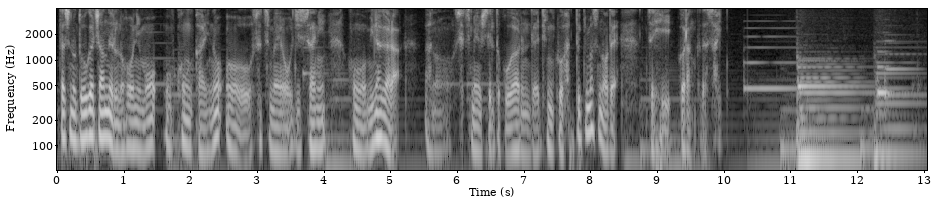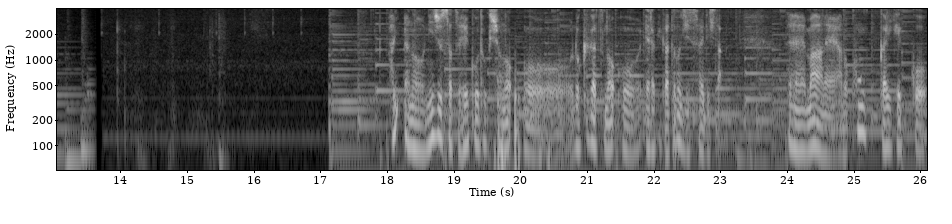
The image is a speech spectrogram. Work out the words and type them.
私の動画チャンネルの方にも今回の説明を実際に本を見ながらあの説明をしているところがあるんでリンクを貼っておきますので是非ご覧ください。はい、あの20冊並行読書の6月の選び方の実際でした。えー、まあねあの今回結構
